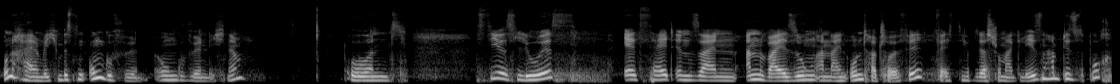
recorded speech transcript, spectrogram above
unheimlich, ein bisschen ungewöhn ungewöhnlich. Ne? Und C.S. Lewis erzählt in seinen Anweisungen an einen Unterteufel, ich weiß nicht, ob ihr das schon mal gelesen habt, dieses Buch,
